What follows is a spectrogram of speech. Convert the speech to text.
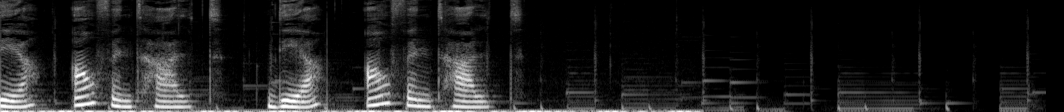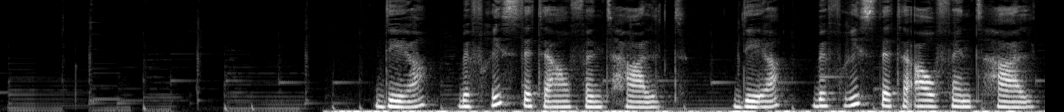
Der Aufenthalt. Der Aufenthalt. Der befristete Aufenthalt. Der befristete Aufenthalt.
